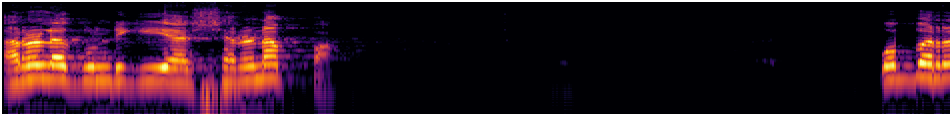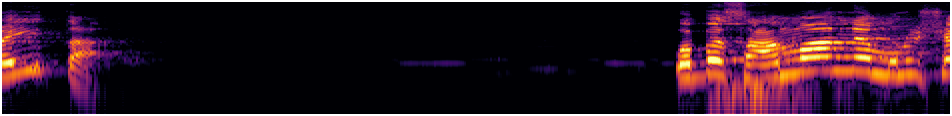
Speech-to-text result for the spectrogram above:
ಅರಳಗುಂಡಿಗೆಯ ಶರಣಪ್ಪ. ಒಬ್ಬ ರೈತ, ಒಬ್ಬ ಸಾಮಾನ್ಯ ಮನುಷ್ಯ,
